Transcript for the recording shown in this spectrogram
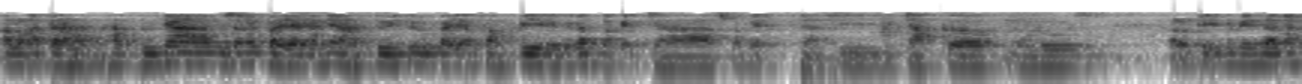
kalau ada hantunya misalnya bayangannya hantu itu kayak vampir itu kan pakai jas, pakai dasi, cakep, mulus. Kalau di Indonesia kan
